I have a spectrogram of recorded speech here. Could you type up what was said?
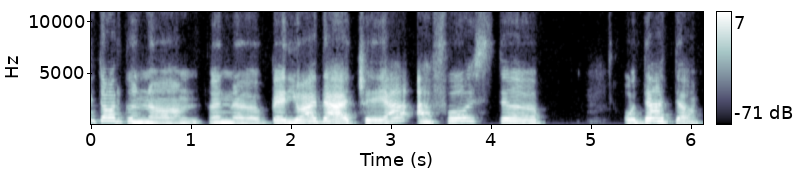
întorc în, uh, în perioada aceea a fost odată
